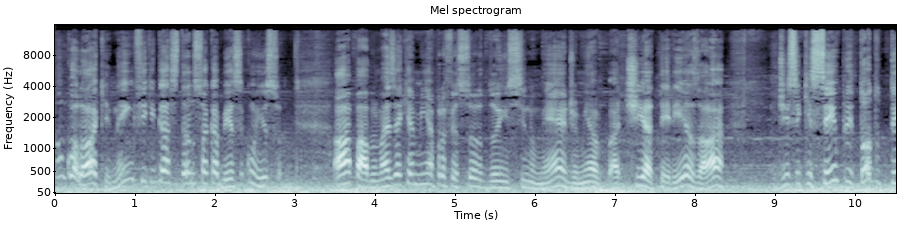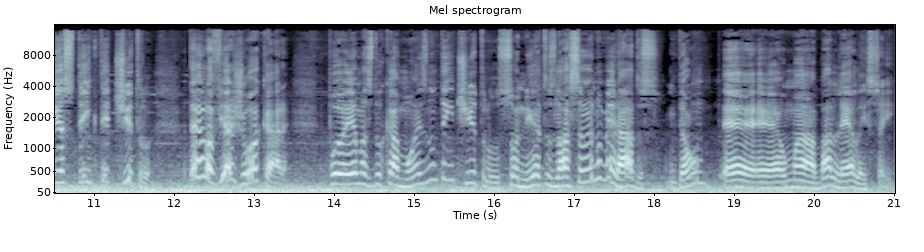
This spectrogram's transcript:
não coloque, nem fique gastando sua cabeça com isso. Ah, Pablo, mas é que a minha professora do ensino médio, minha a tia Tereza lá, disse que sempre todo texto tem que ter título. Até ela viajou, cara. Poemas do Camões não tem título, os sonetos lá são enumerados. Então é, é uma balela isso aí.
